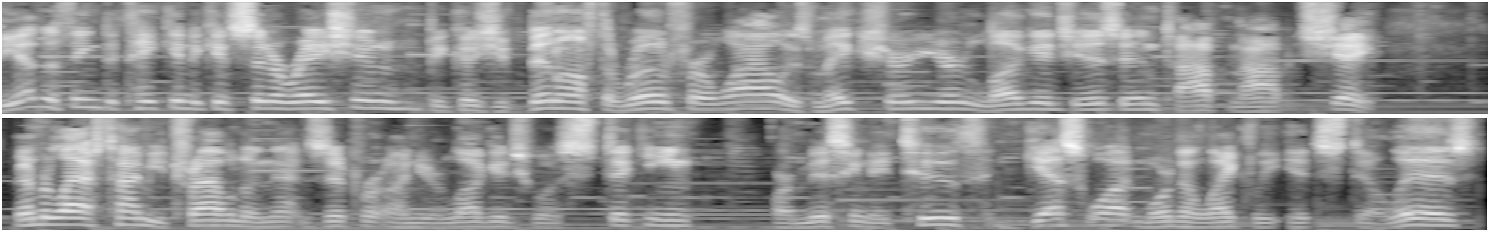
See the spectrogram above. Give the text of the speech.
The other thing to take into consideration, because you've been off the road for a while, is make sure your luggage is in top notch shape. Remember last time you traveled and that zipper on your luggage was sticking or missing a tooth? Guess what? More than likely it still is.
